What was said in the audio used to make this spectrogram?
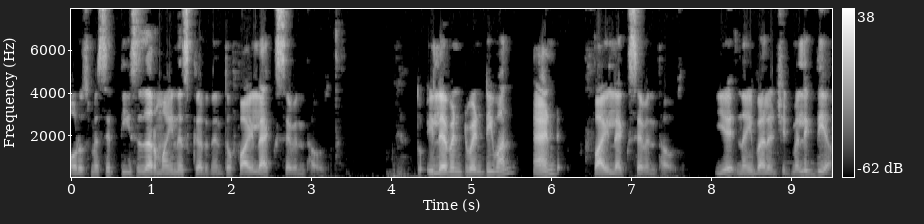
और उसमें से तीस हज़ार माइनस कर दें तो फाइव लैख सेवन थाउज़ेंड तो eleven twenty one and five lakh seven thousand ये नई बैलेंस शीट में लिख दिया।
